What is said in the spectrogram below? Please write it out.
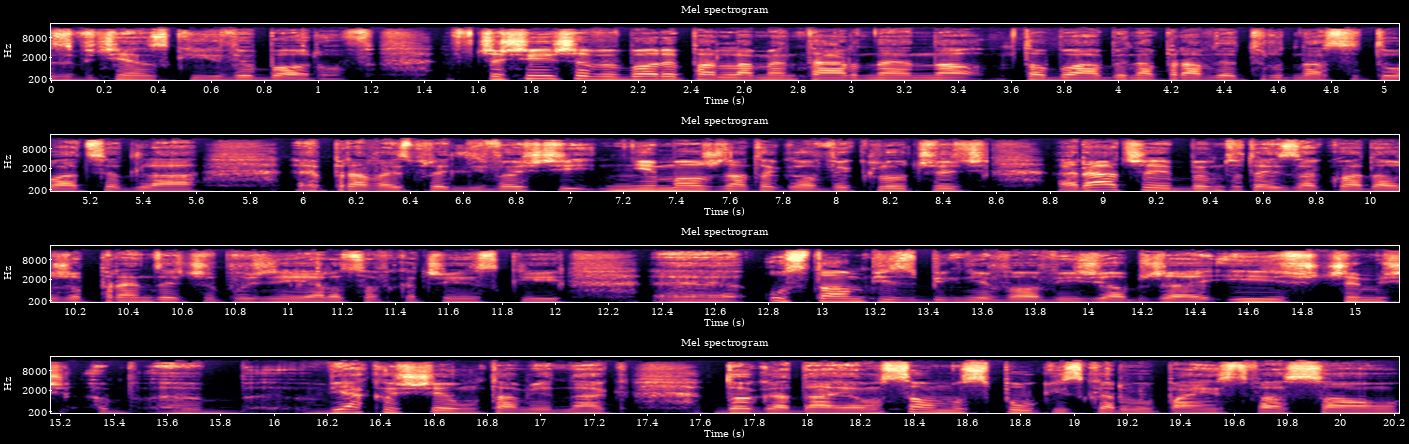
zwycięskich wyborów? Wyborów. Wcześniejsze wybory parlamentarne, no to byłaby naprawdę trudna sytuacja dla e, Prawa i Sprawiedliwości. Nie można tego wykluczyć. Raczej bym tutaj zakładał, że prędzej czy później Jarosław Kaczyński e, ustąpi Zbigniewowi Ziobrze i z czymś e, jakoś się tam jednak dogadają. Są spółki Skarbu Państwa, są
